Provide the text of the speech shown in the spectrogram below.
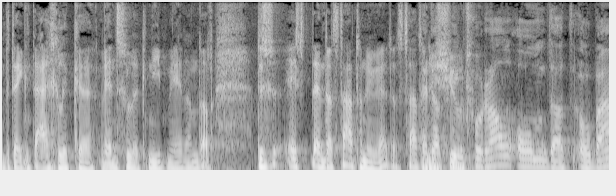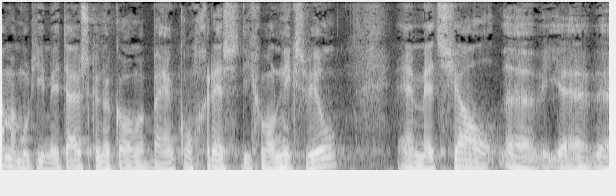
betekent eigenlijk uh, wenselijk niet meer dan dat. Dus is, en dat staat er nu, hè? Dat staat er en nu, dat should. vooral omdat Obama moet hiermee thuis kunnen komen... bij een congres die gewoon niks wil... En met Shell uh, uh,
